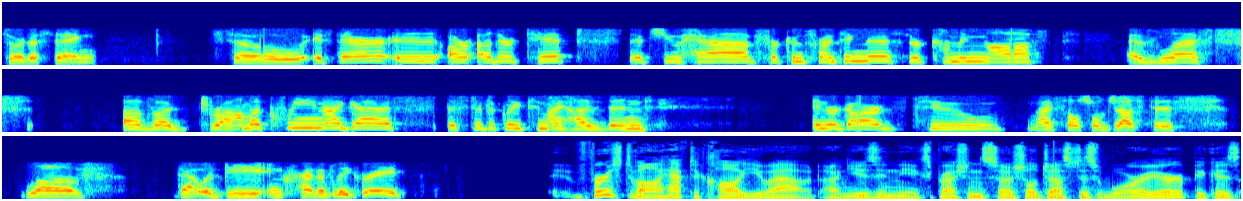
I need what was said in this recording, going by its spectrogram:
sort of thing. So, if there is, are other tips that you have for confronting this or coming off as less of a drama queen, I guess, specifically to my husband, in regards to my social justice love, that would be incredibly great. First of all, I have to call you out on using the expression social justice warrior because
